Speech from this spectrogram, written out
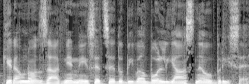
ki ravno zadnje mesece dobiva bolj jasne obrise.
